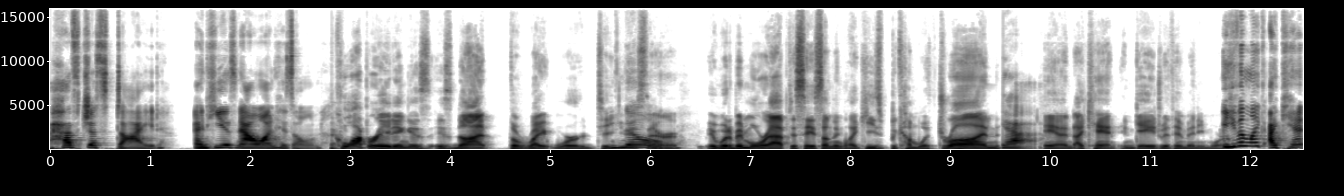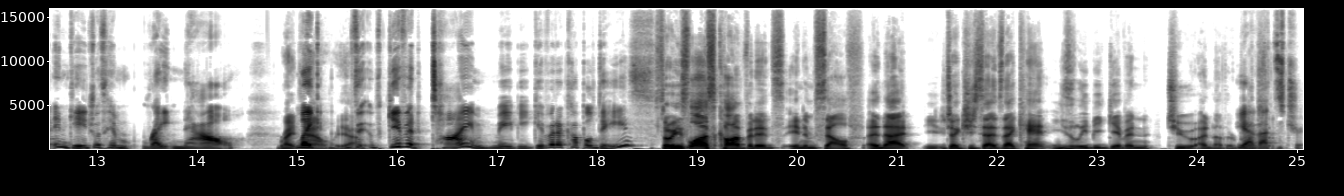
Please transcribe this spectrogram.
have just died, and he is now on his own. Cooperating is is not the right word to use No. there. It would have been more apt to say something like he's become withdrawn Yeah. and I can't engage with him anymore Even like, I can't engage with him right now. right Like, now. Yeah. th- give it time, maybe. Give it a couple days. So he's lost confidence in himself, and that, like she says, that can't easily be given to another person. Yeah, that's true.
